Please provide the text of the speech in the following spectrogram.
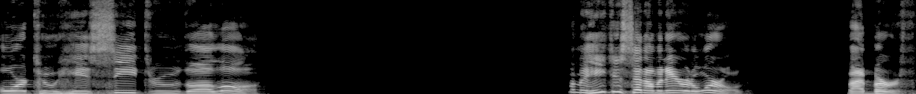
or to his seed through the law. I mean, he just said, I'm an heir of the world by birth.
